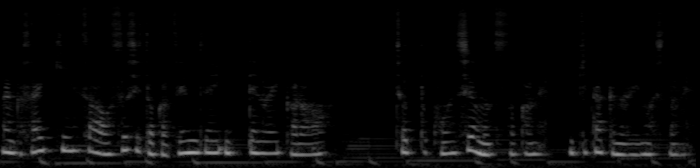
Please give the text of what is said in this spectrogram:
なんか最近さ、お寿司とか全然行ってないから、ちょっと今週末とかね、行きたくなりましたね。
